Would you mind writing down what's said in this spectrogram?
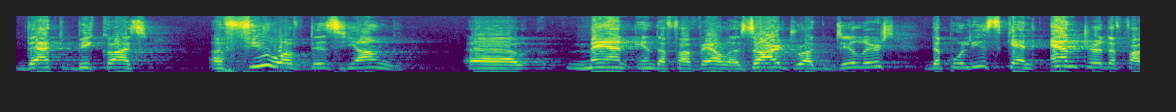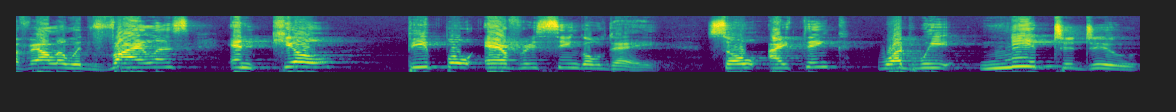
that because a few of these young uh, men in the favelas are drug dealers, the police can enter the favela with violence and kill people every single day. So I think what we need to do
